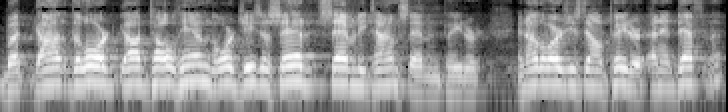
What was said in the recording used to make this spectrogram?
But God, the Lord, God told him, the Lord Jesus said, 70 times 7, Peter. In other words, he's telling Peter an indefinite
